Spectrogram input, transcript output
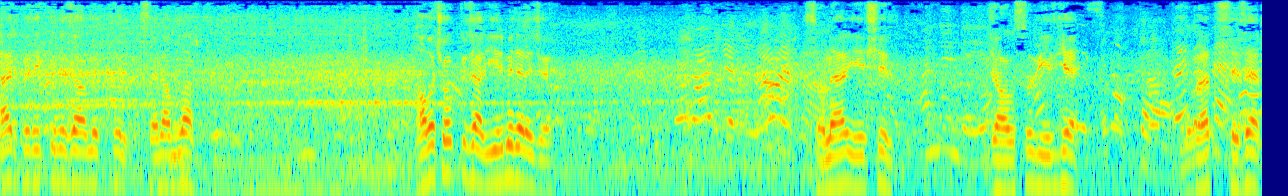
Erfedekli Nizamettin selamlar. Hava çok güzel 20 derece. Soner Yeşil, Cansu Bilge, Murat Sezer.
